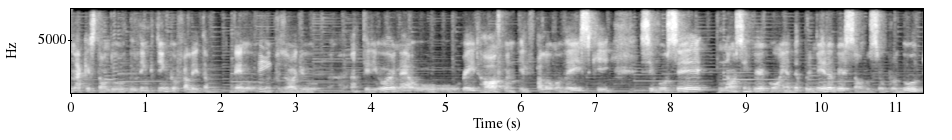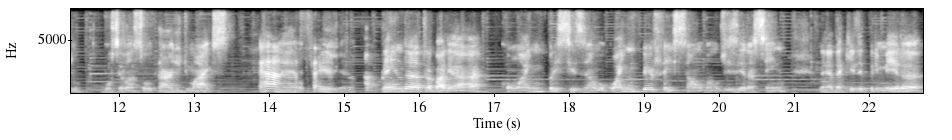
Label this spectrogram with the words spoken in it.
na questão do, do, LinkedIn, que eu falei também no, no episódio anterior, né, o, o Reid Hoffman, ele falou uma vez que se você não se envergonha da primeira versão do seu produto, você lançou tarde demais. Ah, né? certo. Seja, aprenda a trabalhar com a imprecisão ou com a imperfeição, vamos dizer assim, né, daquele primeira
